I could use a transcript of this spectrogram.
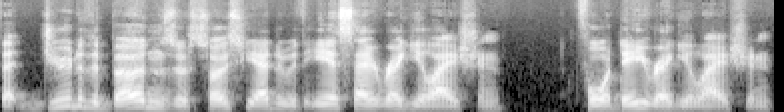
that due to the burdens associated with ESA regulation, 4D regulation,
